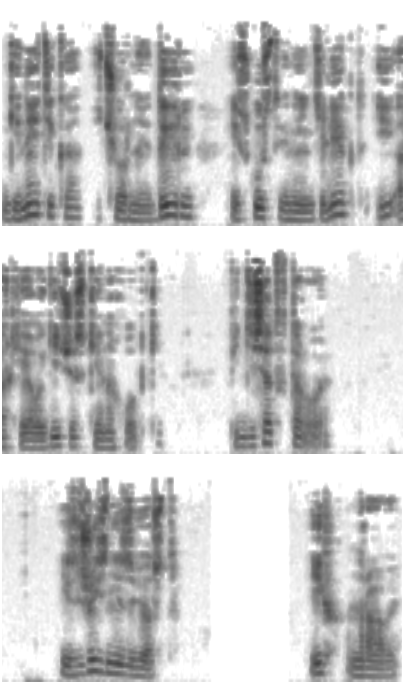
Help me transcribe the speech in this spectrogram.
Генетика и черные дыры искусственный интеллект и археологические находки. 52. Из жизни звезд. Их нравы.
